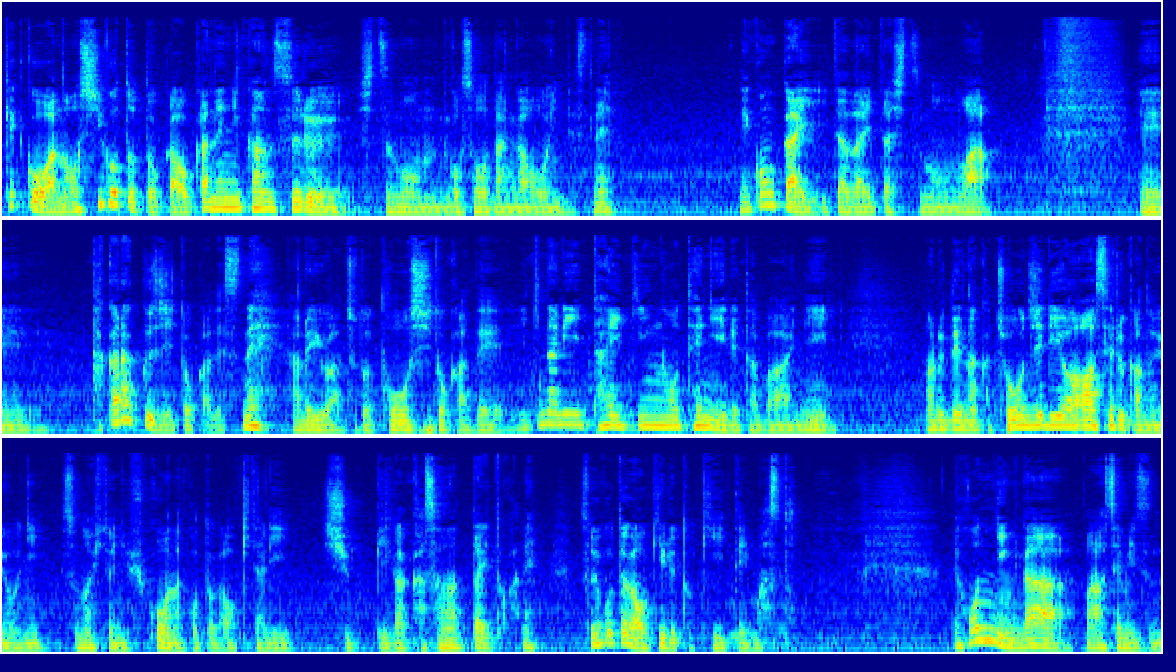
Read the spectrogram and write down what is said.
結構あのお仕事とかお金に関する質問ご相談が多いんですね。で今回いただいた質問は、えー、宝くじとかですねあるいはちょっと投資とかでいきなり大金を手に入れた場合にまるでなんか帳尻を合わせるかのようにその人に不幸なことが起きたり出費が重なったりとかね。そういうことが起きると聞いていますと。で本人が、ま汗水流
